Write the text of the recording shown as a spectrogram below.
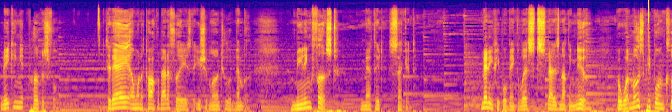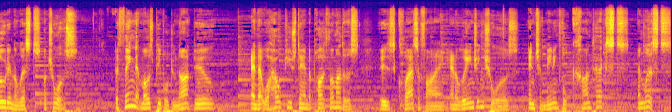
making it purposeful. Today, I want to talk about a phrase that you should learn to remember meaning first, method second. Many people make lists, that is nothing new, but what most people include in the lists are chores. The thing that most people do not do, and that will help you stand apart from others, is classifying and arranging chores into meaningful contexts and lists.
